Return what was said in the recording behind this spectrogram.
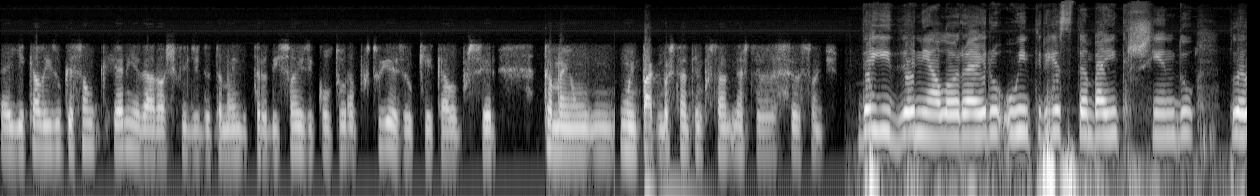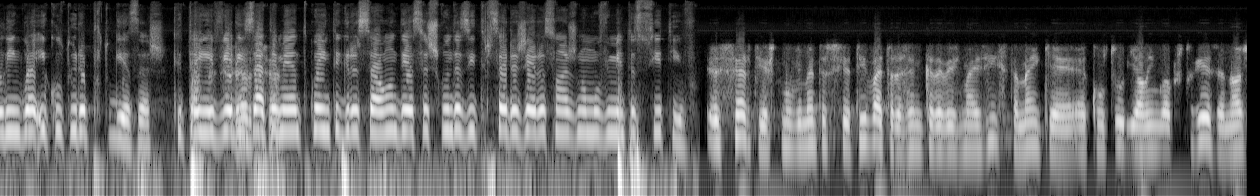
eh, e aquela educação que querem dar aos filhos de, também de tradições e cultura portuguesa, o que acaba por ser também um, um impacto bastante importante nestas associações. Daí, Daniel Loureiro, o interesse também crescendo pela língua e cultura portuguesas, que tem a ver certo, exatamente certo. com a integração dessas segundas e terceiras gerações no movimento associativo. É certo, este movimento associativo vai trazendo cada vez mais isso também, que é a cultura e a língua portuguesa. Nós,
